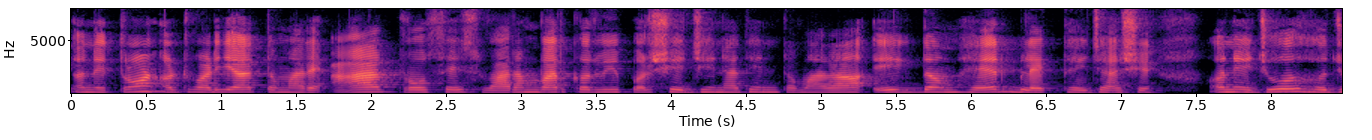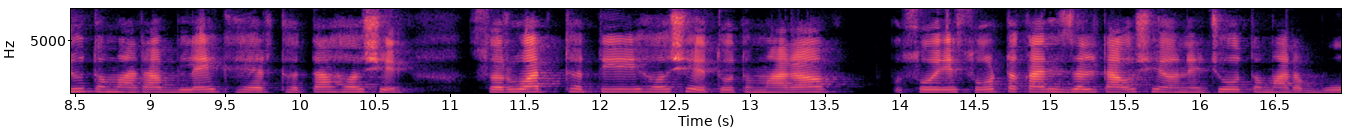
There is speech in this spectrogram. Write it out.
અને ત્રણ અઠવાડિયા તમારે આ પ્રોસેસ વારંવાર કરવી પડશે, જેનાથી તમારા એકદમ હેર બ્લેક થઈ જશે. અને જો હજુ તમારા બ્લેક હેર થતા હશે, શરૂઆત થતી હશે, તો તમારા સો એ સો ટકા રિઝલ્ટ આવશે અને જો તમારા બહુ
